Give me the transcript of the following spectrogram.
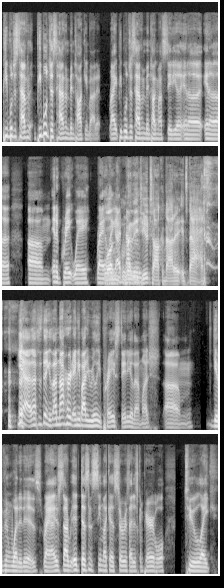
people just haven't people just haven't been talking about it, right? People just haven't been talking about Stadia in a in a um in a great way, right? Well, like I've when they really, do talk about it, it's bad. yeah, that's the thing is I've not heard anybody really praise Stadia that much, um, given what it is, right? It's not, it doesn't seem like a service that is comparable to like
